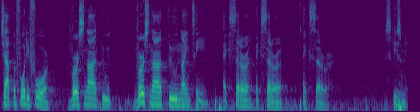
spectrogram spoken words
chapter 44, verse 9 through verse 9 through 19, etc., etc., etc. Excuse me.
